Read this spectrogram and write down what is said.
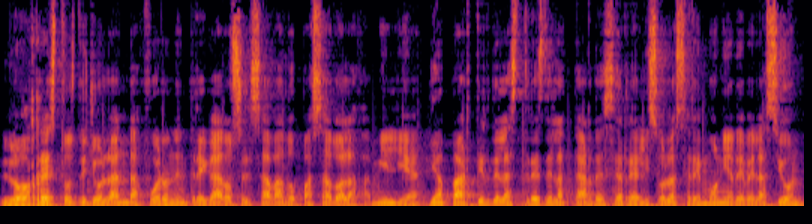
los restos de Yolanda fueron entregados el sábado pasado a la familia y a partir de las 3 de la tarde se realizó la ceremonia de velación.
